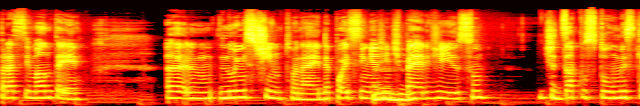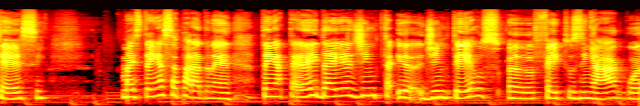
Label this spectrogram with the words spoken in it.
pra se manter ahn, no instinto, né? E depois sim a gente Uhum. perde isso, gente desacostuma, esquece. Mas tem essa parada, né? Tem até a ideia de, de enterros ah, feitos em água,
